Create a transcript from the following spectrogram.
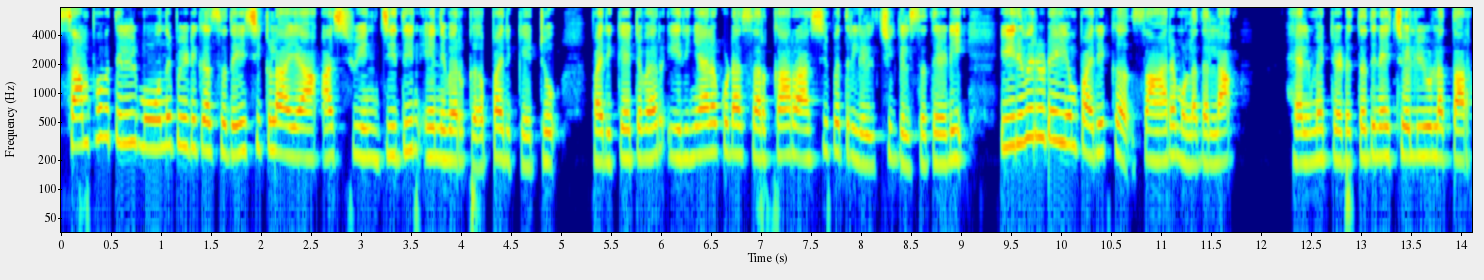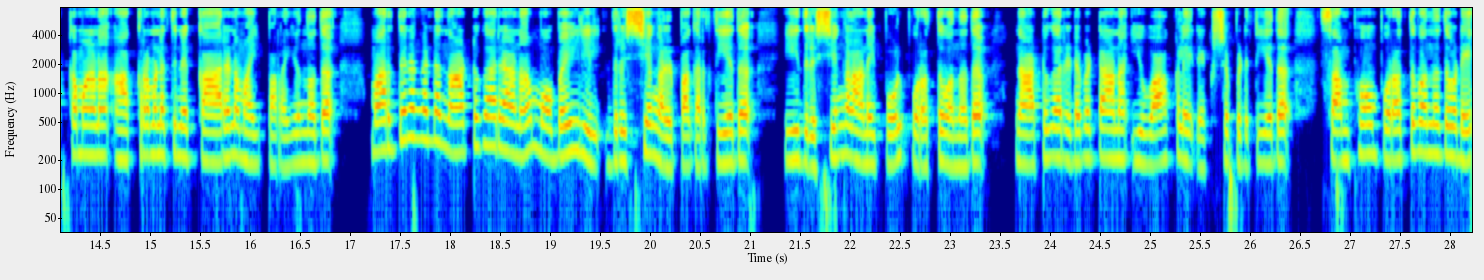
സംഭവത്തിൽ മൂന്നുപീടിക സ്വദേശികളായ അശ്വിൻ ജിതിൻ എന്നിവർക്ക് പരിക്കേറ്റു. പരിക്കേറ്റവർ ഇരിഞ്ഞാലക്കുട സർക്കാർ ആശുപത്രിയിൽ ചികിത്സ തേടി. ഇരുവരുടെയും പരിക്ക് സാരമുള്ളതല്ല. ഹെൽമെറ്റ് എടുത്തതിനെ ചൊല്ലിയുള്ള തർക്കമാണ് ആക്രമണത്തിന് കാരണമായി പറയുന്നത്. മർദ്ദനം കണ്ട നാട്ടുകാരാണ് മൊബൈലിൽ ദൃശ്യങ്ങൾ പകർത്തിയത്. ഈ ദൃശ്യങ്ങളാണ് ഇപ്പോൾ പുറത്തു വന്നത്. നാട്ടുകാർ ഇടപെട്ടാണ് യുവാക്കളെ രക്ഷപ്പെടുത്തിയത്. സംഭവം പുറത്തു വന്നതോടെ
